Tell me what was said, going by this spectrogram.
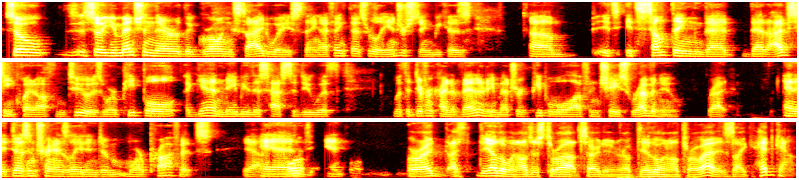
So so you mentioned there the growing sideways thing. I think that's really interesting because um, it's it's something that that I've seen quite often too. Is where people again maybe this has to do with with a different kind of vanity metric. People will often chase revenue Right. And it doesn't translate into more profits. Yeah. And or, and or I, I, the other one I'll just throw out. Sorry to interrupt. The other one I'll throw out is like headcount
